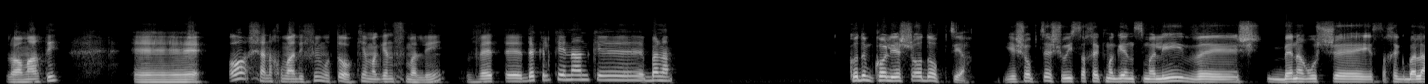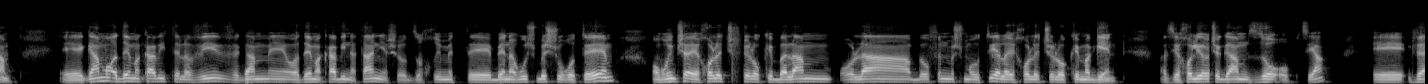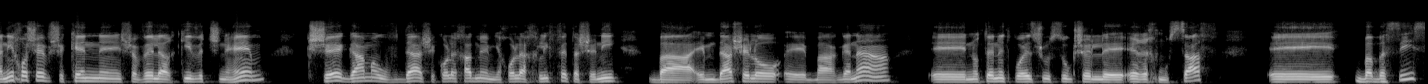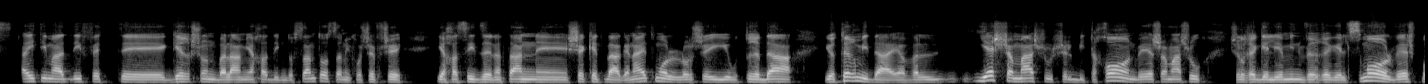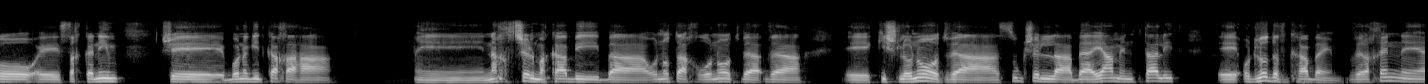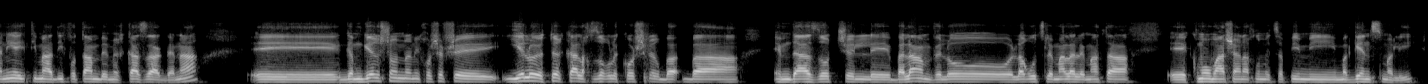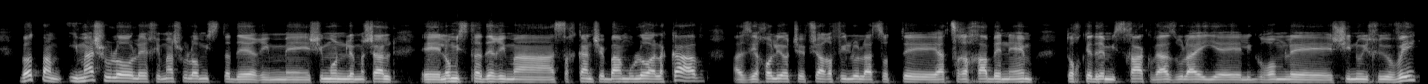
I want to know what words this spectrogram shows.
לא אמרתי? אה, או שאנחנו מעדיפים אותו כמגן שמאלי, ואת אה, דקל קינן כבלם. קודם כל יש עוד אופציה, יש אופציה שהוא ישחק מגן שמאלי ובן ארוש אה, ישחק בלם. גם אוהדי מכבי תל אביב וגם אוהדי מכבי נתניה שעוד זוכרים את בן ארוש בשורותיהם, אומרים שהיכולת שלו כבלם עולה באופן משמעותי על היכולת שלו כמגן. אז יכול להיות שגם זו אופציה. ואני חושב שכן שווה להרכיב את שניהם, כשגם העובדה שכל אחד מהם יכול להחליף את השני בעמדה שלו אה, בהגנה, אה, נותנת פה איזשהו סוג של אה, ערך מוסף. אה, בבסיס הייתי מעדיף את אה, גרשון בלם יחד עם דו סנטוס, אני חושב שיחסית זה נתן אה, שקט בהגנה אתמול, לא שהיא הוטרדה יותר מדי, אבל יש שם משהו של ביטחון ויש שם משהו של רגל ימין ורגל שמאל, ויש פה אה, שחקנים שבוא נגיד ככה, הנכס של מכבי בעונות האחרונות והכישלונות וה, והסוג של הבעיה המנטלית אה, עוד לא דבקה בהם, ולכן אה, אני הייתי מעדיף אותם במרכז ההגנה. אה, גם גרשון, אני חושב שיהיה לו יותר קל לחזור לכושר בעמדה הזאת של בלם ולא לרוץ למעלה למטה אה, כמו מה שאנחנו מצפים ממגן שמאלי. ועוד פעם, אם משהו לא הולך, אם משהו לא מסתדר, אם אה, שמעון למשל אה, לא מסתדר עם השחקן שבא מולו על הקו, אז יכול להיות שאפשר אפילו לעשות הצרחה ביניהם תוך כדי משחק, ואז אולי לגרום לשינוי חיובי.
